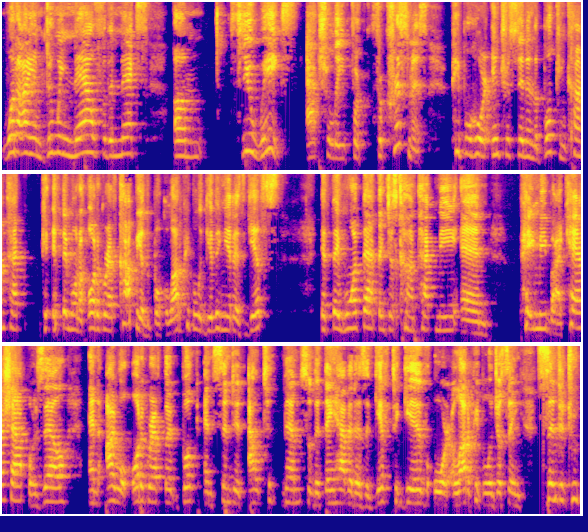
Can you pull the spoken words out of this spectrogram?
What i am doing now for the next um, few weeks, actually, for, for Christmas, people who are interested in the book can contact if they want an autographed copy of the book. A lot of people are giving it as gifts. If they want that, they just contact me and pay me by Cash App or Zelle, and I will autograph the book and send it out to them so that they have it as a gift to give. Or a lot of people are just saying, send it to,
